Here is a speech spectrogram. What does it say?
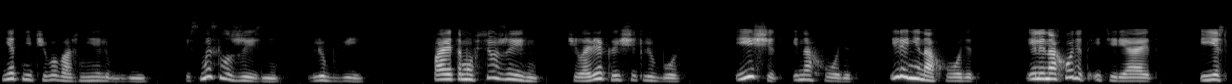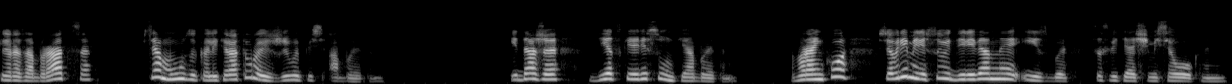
Нет ничего важнее любви. И смысл жизни в любви. Поэтому всю жизнь человек ищет любовь. Ищет и находит, или не находит, или находит и теряет. И если разобраться, вся музыка, литература и живопись об этом. И даже детские рисунки об этом. Воронько все время рисует деревянные избы со светящимися окнами.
